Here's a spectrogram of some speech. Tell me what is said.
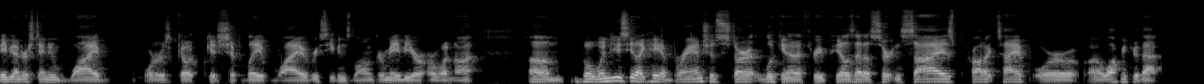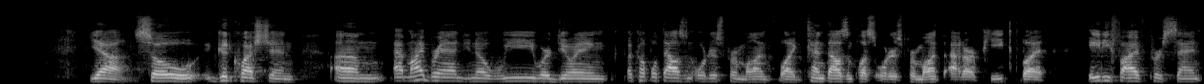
maybe understanding why orders go get shipped late, why receiving's longer, maybe or, or whatnot. Um, but when do you see like, hey, a brand should start looking at a 3PL? Is at a certain size, product type, or uh, walk me through that? Yeah, so good question. Um, at my brand, you know, we were doing a couple thousand orders per month, like 10,000 plus orders per month at our peak, but 85%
